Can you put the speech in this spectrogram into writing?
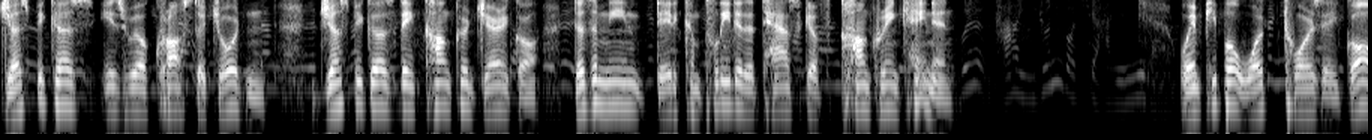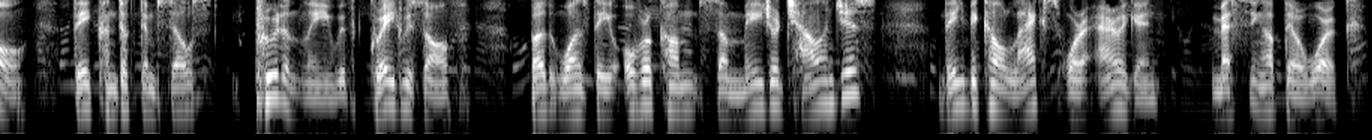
Just because Israel crossed the Jordan, just because they conquered Jericho, doesn't mean they completed the task of conquering Canaan. When people work towards a goal, they conduct themselves prudently with great resolve. But once they overcome some major challenges, they become lax or arrogant, messing up their work.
